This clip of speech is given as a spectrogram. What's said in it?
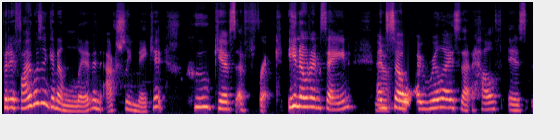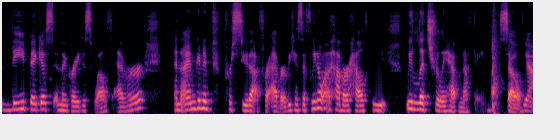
But if i wasn't going to live and actually make it who gives a frick? You know what i'm saying? Yeah. and so i realized that health is the biggest and the greatest wealth ever and i'm going to pursue that forever because if we don't have our health we we literally have nothing. So yeah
